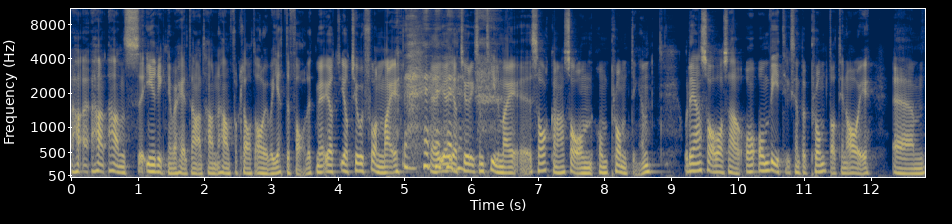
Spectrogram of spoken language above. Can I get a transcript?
han, hans inriktning var helt annat. Han, han förklarade att AI var jättefarligt. Men jag, jag tog ifrån mig, eh, jag, jag tog liksom till mig eh, sakerna han sa om, om promptingen. Och det han sa var så här, om vi till exempel promptar till en AI, ehm,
